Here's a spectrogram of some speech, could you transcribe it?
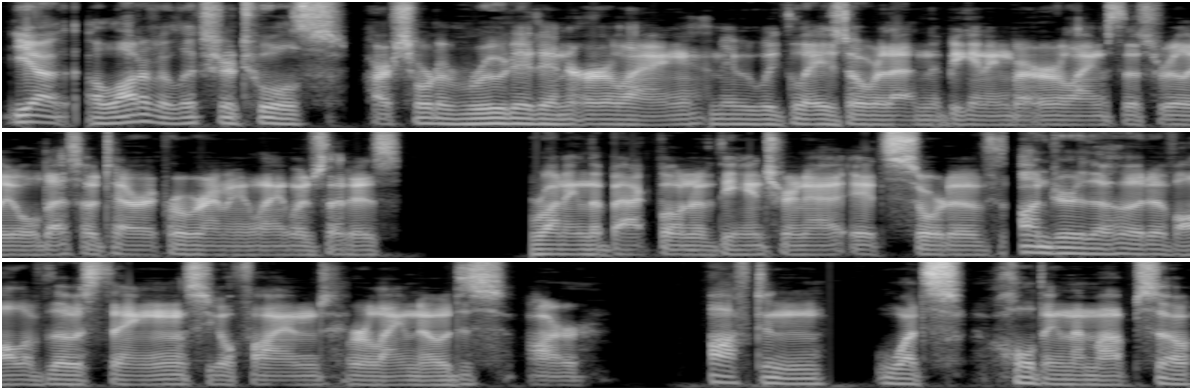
Yeah, a lot of Elixir tools are sort of rooted in Erlang. Maybe we glazed over that in the beginning, but Erlang's this really old esoteric programming language that is running the backbone of the internet. It's sort of under the hood of all of those things. You'll find Erlang nodes are often what's holding them up. So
